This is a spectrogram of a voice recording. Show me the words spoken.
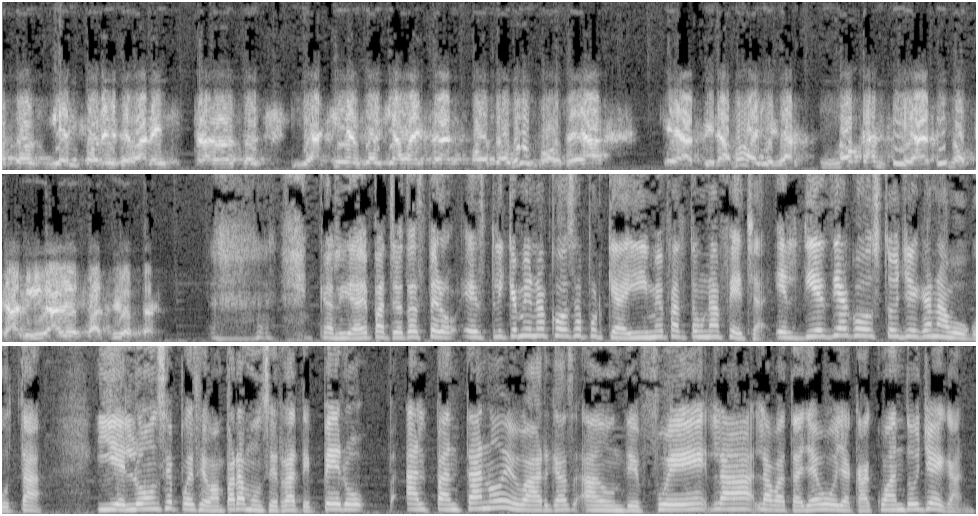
otros y en Pores se van a integrar otros y aquí en Socha va a entrar otro grupo. O sea, que aspiramos a llegar no cantidad, sino calidad de patriotas. Calidad de patriotas, pero explíqueme una cosa porque ahí me falta una fecha. El 10 de agosto llegan a Bogotá y el 11 pues se van para Monserrate, pero al pantano de Vargas, a donde fue la, la batalla de Boyacá, ¿cuándo llegan?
